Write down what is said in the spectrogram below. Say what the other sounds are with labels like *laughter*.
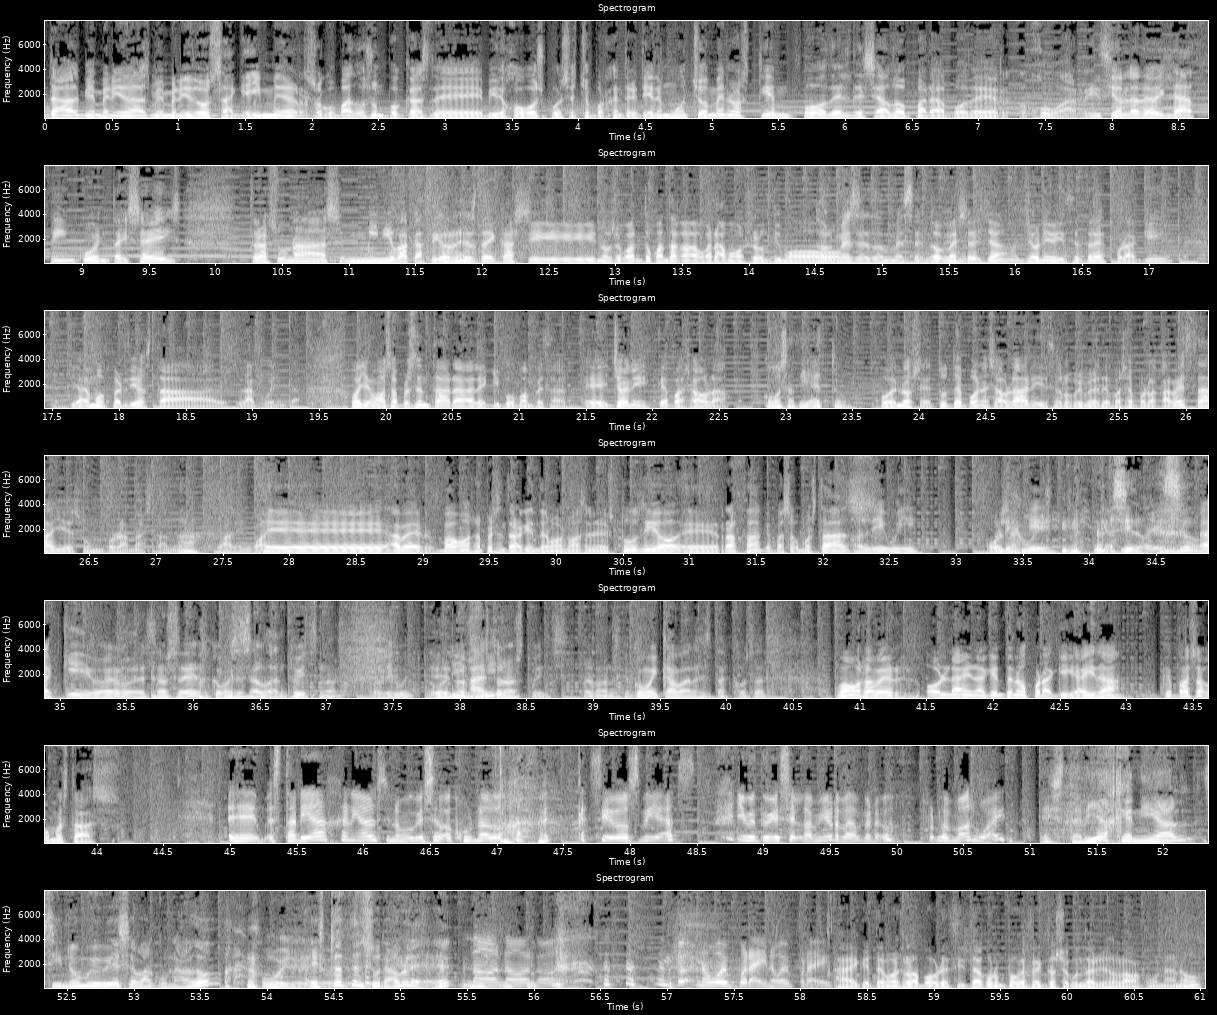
¿Qué tal? Bienvenidas, bienvenidos a Gamers Ocupados, un podcast de videojuegos pues hecho por gente que tiene mucho menos tiempo del deseado para poder jugar. Edición la de hoy, la 56, tras unas mini vacaciones de casi no sé cuánto, ¿cuánto grabamos el último? Dos meses, dos meses. Dos meses ya. Johnny dice tres por aquí. Ya hemos perdido hasta la cuenta. Oye, vamos a presentar al equipo para empezar. Eh, Johnny, ¿qué pasa? Hola. ¿Cómo se hacía esto? Pues no sé, tú te pones a hablar y dices lo primero que te pase por la cabeza y es un programa estándar. Ah, vale, guay. Eh, a ver, vamos a presentar a quien tenemos más en el estudio. Eh, Rafa, ¿qué pasa? ¿Cómo estás? Oliwi. Oliwi. Pues *laughs* ¿Qué ha sido eso? Aquí, pues no sé, ¿cómo se saluda en Twitch, no? Oliwi. Oliwi. Ah, esto no es Twitch, perdón, es que como hay cámaras y estas cosas. Vamos a ver, online, ¿a quién tenemos por aquí? Aida, ¿qué pasa? ¿Cómo estás? Eh, estaría genial si no me hubiese vacunado *laughs* hace casi dos días y me tuviese en la mierda, pero por lo demás guay. Estaría genial si no me hubiese vacunado. Uy, uy, Esto es censurable, ¿eh? No, no, no. *laughs* no. No voy por ahí, no voy por ahí. Ay, que tenemos a la pobrecita con un poco de efectos secundarios a la vacuna, ¿no?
